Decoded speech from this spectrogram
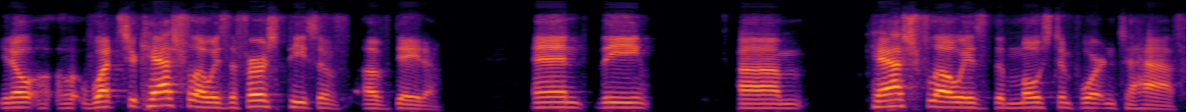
You know, what's your cash flow is the first piece of, of data. And the um, cash flow is the most important to have.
